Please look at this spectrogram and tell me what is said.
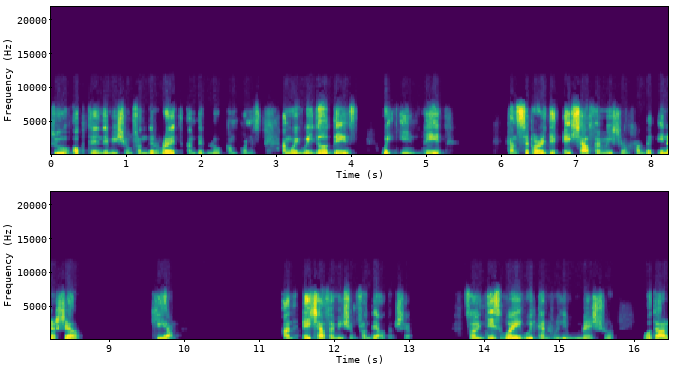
to obtain the emission from the red and the blue components. And when we do this, we indeed can separate the H alpha emission from the inner shell here and H alpha emission from the outer shell. So in this way, we can really measure what are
